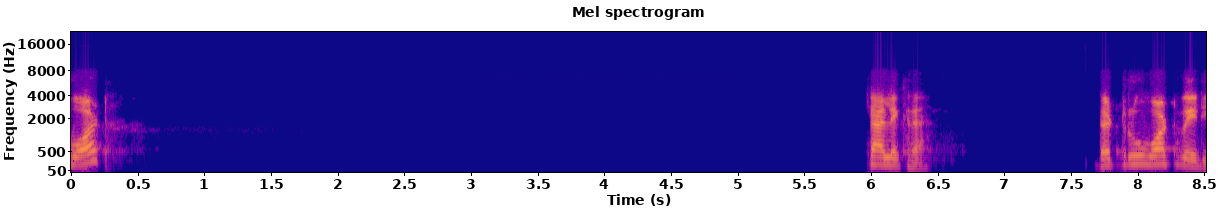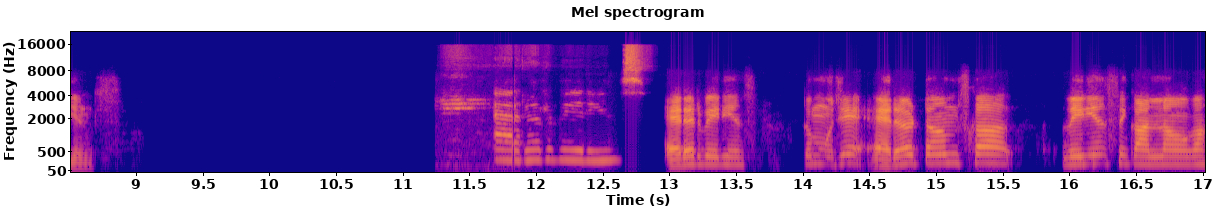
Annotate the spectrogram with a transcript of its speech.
what क्या लिख रहा है? The true what variance error variance. Error variance तो मुझे एरर टर्म्स का वेरियंस निकालना होगा।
